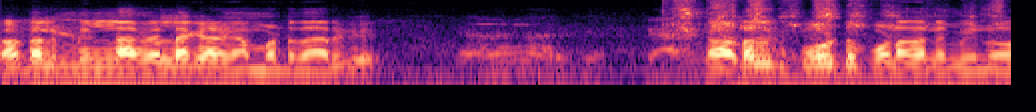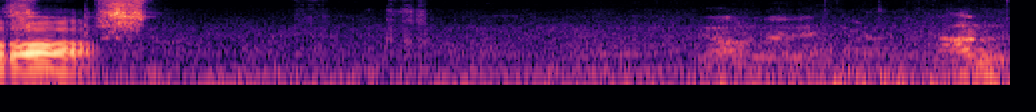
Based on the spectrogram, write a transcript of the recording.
கடல் மீன்லாம் வெள்ளைக்கிழங்கா மட்டும்தான் இருக்குது கடலுக்கு போட்டு போனால் தானே மீன் வரும்? நானூறு.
